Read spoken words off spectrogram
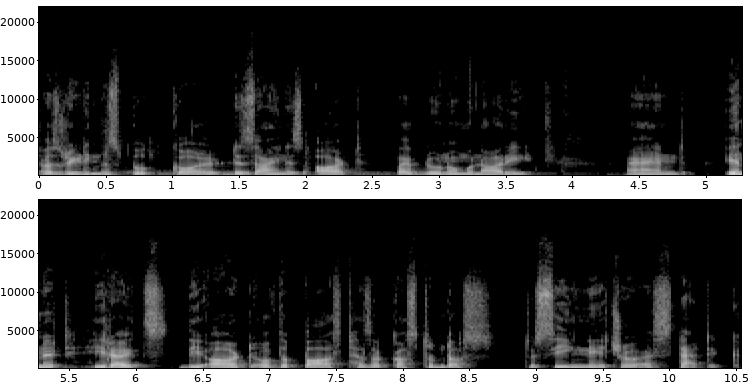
I was reading this book called Design as Art by Bruno Munari, and in it, he writes The art of the past has accustomed us to seeing nature as static.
